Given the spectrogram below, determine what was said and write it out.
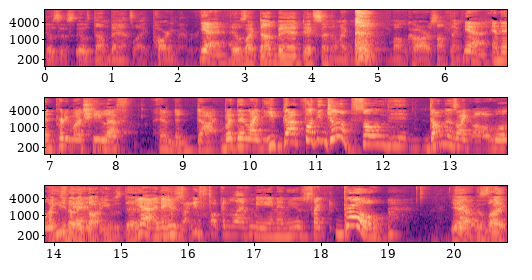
It was this, it was Dunban's like party member. yeah. It was like Dunban, Dickson, and like Mumkar or something. Yeah, and then pretty much he left him to die. But then like he got fucking jumped. So the Dunban's like, "Oh, well, Like he's you know, dead." they thought he was dead. Yeah, and then he was like, "You fucking left me," and then he was just like, "Bro, Yeah, because like,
